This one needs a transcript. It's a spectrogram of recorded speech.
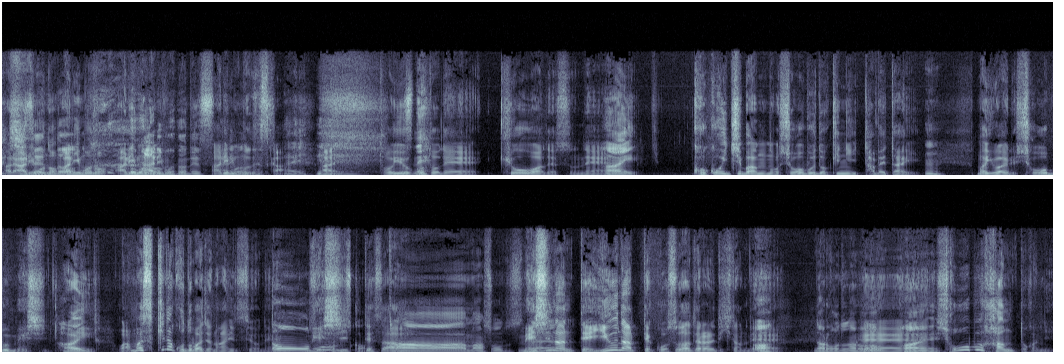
あれありものありものありものありものですありものですか。はい。ということで今日はですね。はい。ここ一番の勝負時に食べたい。まあいわゆる勝負飯。はい。あんまり好きな言葉じゃないんですよね。飯ってさ、あまあそうです飯なんて言うなってこう育てられてきたんで。なるほどなるほど。はい。勝負飯とかに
